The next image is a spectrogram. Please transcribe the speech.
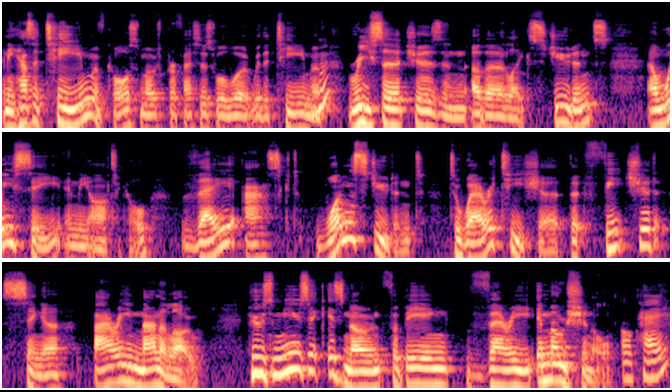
And he has a team, of course, most professors will work with a team of mm-hmm. researchers and other like students. And we see in the article, they asked one student to wear a t shirt that featured singer Barry Manilow whose music is known for being very emotional. Okay.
